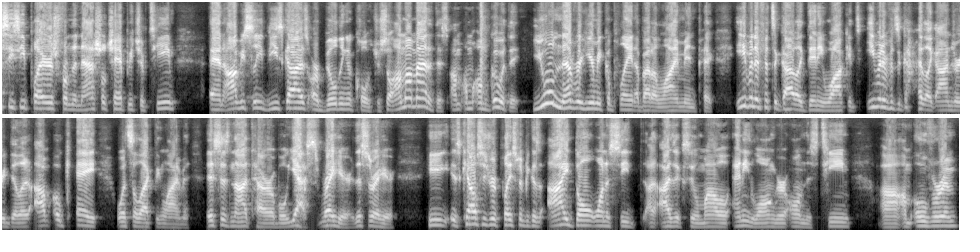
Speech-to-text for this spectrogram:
SEC players from the national championship team. And obviously, these guys are building a culture. So I'm not mad at this. I'm, I'm, I'm good with it. You will never hear me complain about a lineman pick, even if it's a guy like Danny Watkins, even if it's a guy like Andre Dillard. I'm okay with selecting linemen. This is not terrible. Yes, right here. This is right here. He is Kelce's replacement because I don't want to see uh, Isaac Seumalo any longer on this team. Uh, I'm over him,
